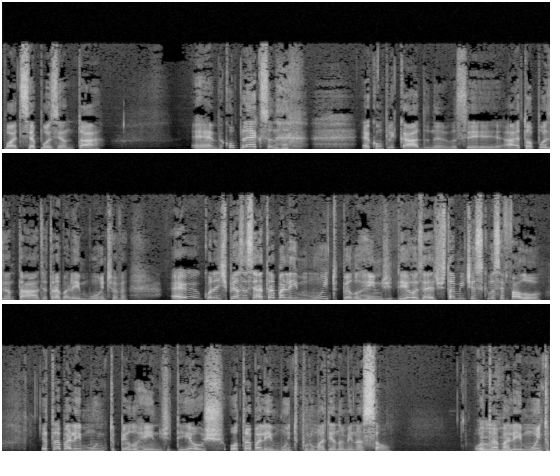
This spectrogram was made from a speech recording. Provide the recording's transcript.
pode se aposentar é complexo, né? É complicado, né? Você, ah, eu tô aposentado, já trabalhei muito, já... É, quando a gente pensa assim, ah, trabalhei muito pelo reino de Deus, é justamente isso que você falou. Eu trabalhei muito pelo reino de Deus ou trabalhei muito por uma denominação? Ou uhum. trabalhei muito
